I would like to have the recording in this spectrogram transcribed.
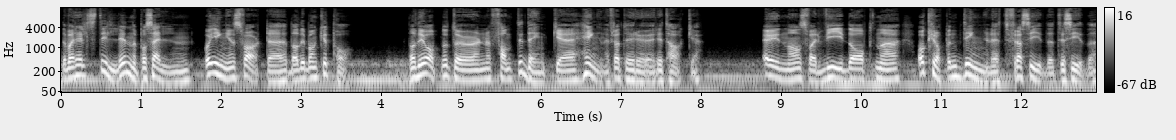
Det var helt stille inne på cellen, og ingen svarte da de banket på. Da de åpnet døren, fant de Denke hengende fra et rør i taket. Øynene hans var vidåpne, og kroppen dinglet fra side til side.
